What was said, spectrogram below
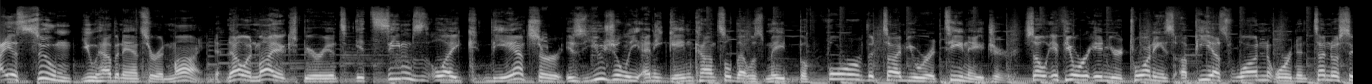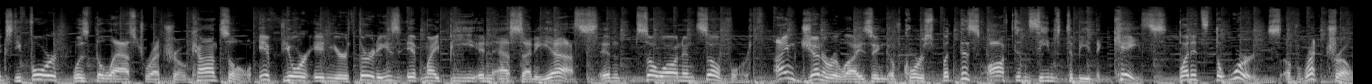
I assume you have an answer in mind. Now, in my experience, it seems like the answer is usually any game console that was made before the time you were a teenager. So, if you're in your 20s, a PS1 or Nintendo 64 was the last retro console. If you're in your 30s, it might be an SNES, and so on and so forth. I'm generalizing, of course, but this often seems to be the case. But it's the words of retro,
